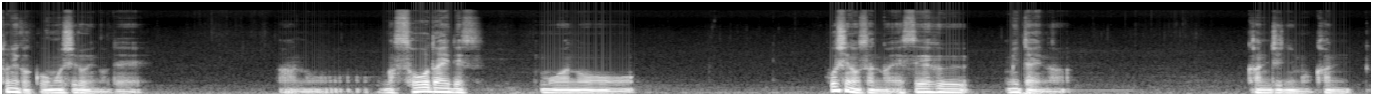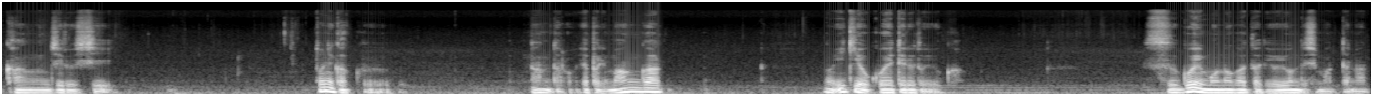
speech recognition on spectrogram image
とにかく面白いので、まあ、壮大です。もうあの星野さんの SF みたいな感じにも感じるし、とにかく、なんだろう、やっぱり漫画の域を超えてるというか、すごい物語を読んでしまったなっ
